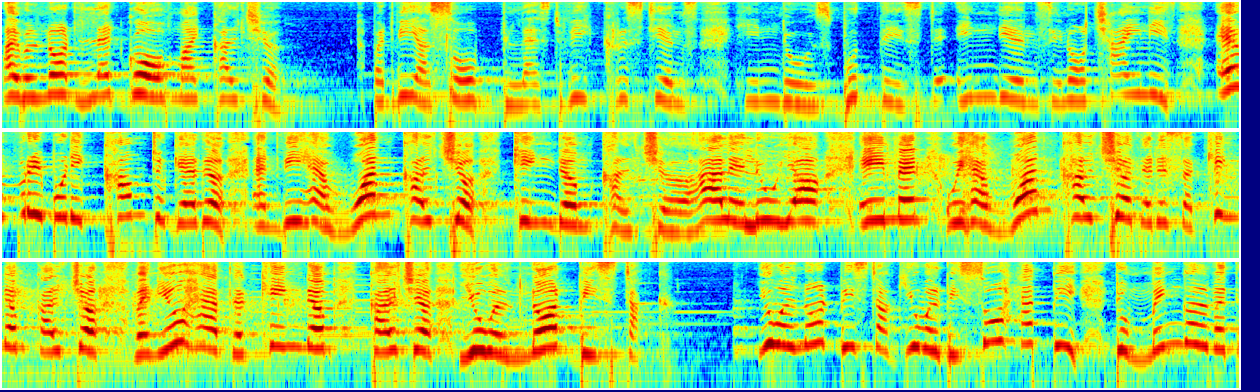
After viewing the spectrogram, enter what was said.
I will not let go of my culture. But we are so blessed. We Christians, Hindus, Buddhists, Indians, you know, Chinese, everybody come together and we have one culture, kingdom culture. Hallelujah. Amen. We have one culture that is a kingdom culture. When you have the kingdom culture, you will not be stuck. You will not be stuck. You will be so happy to mingle with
